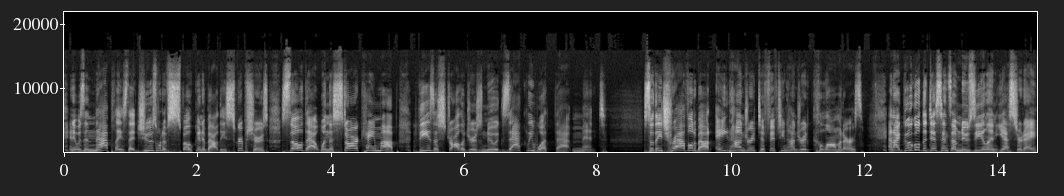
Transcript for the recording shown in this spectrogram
And it was in that place that Jews would have spoken about these scriptures so that when the star came up, these astrologers knew exactly what that meant. So they traveled about 800 to 1500 kilometers. And I Googled the distance of New Zealand yesterday.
